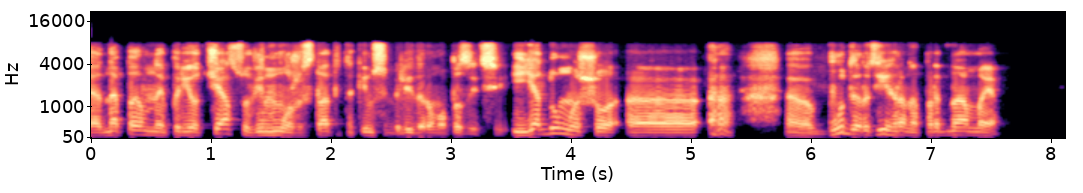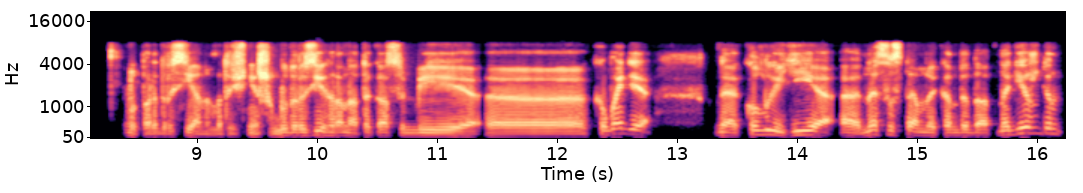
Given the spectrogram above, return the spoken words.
Е, на певний період часу він може стати таким собі лідером опозиції, і я думаю, що е, е, буде розіграна перед нами ну перед росіянами, точніше, буде розіграна така собі е, комедія. коли є несистемний кандидат Надєждин,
